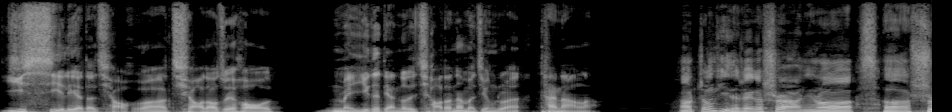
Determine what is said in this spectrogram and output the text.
一系列的巧合，巧到最后每一个点都得巧的那么精准，太难了。然后整体的这个事儿，你说呃事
